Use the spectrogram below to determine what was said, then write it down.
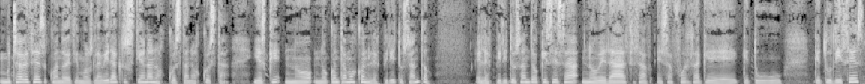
muchas veces cuando decimos la vida cristiana nos cuesta, nos cuesta. Y es que no, no contamos con el Espíritu Santo. El Espíritu Santo que es esa novedad, esa, esa fuerza que, que, tú, que tú dices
